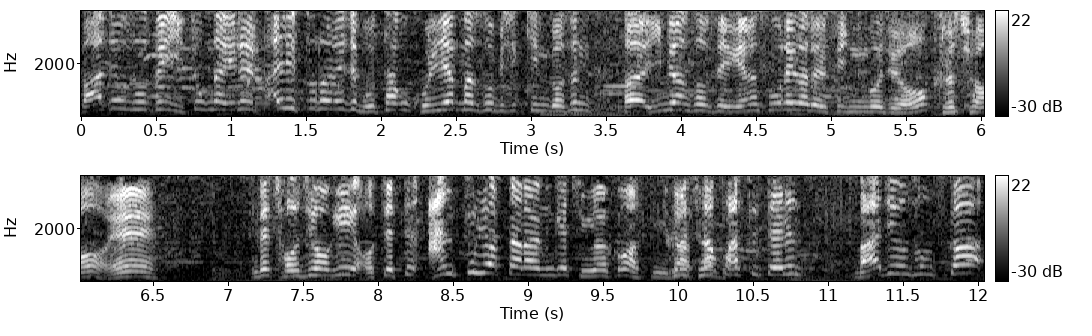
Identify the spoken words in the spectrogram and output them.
마재훈 선수의 이쪽 라인을 빨리 뚫어내지 못하고 골리앗만 소비시킨 것은 아, 이면 선수에게는 손해가 될 수 있는 거죠. 그렇죠. 예. 근데 저 지역이 어쨌든 안 뚫렸다라는 게 중요할 것 같습니다. 그렇죠. 딱 봤을 때는 마재훈 선수가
